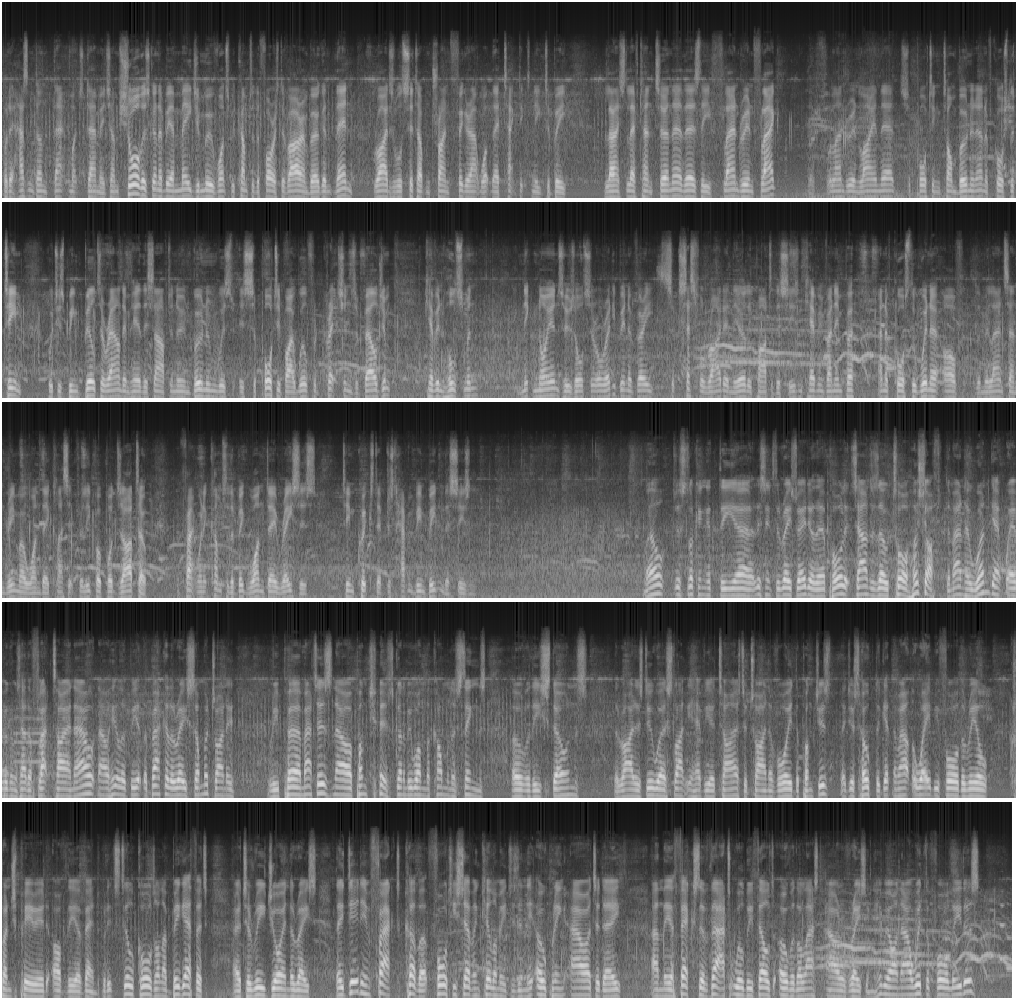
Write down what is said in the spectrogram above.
but it hasn't done that much damage. I'm sure there's going to be a major move once we come to the Forest of Arenberg, and then riders will sit up and try and figure out what their tactics need to be. Nice left-hand turn there. There's the Flandrian flag, the Flandrian lion there supporting Tom Boonen, and of course the team which has been built around him here this afternoon. Boonen was is supported by Wilfried Cretskens of Belgium, Kevin Hulsman, Nick Nuyens, who's also already been a very successful rider in the early part of this season, Kevin Van Impe, and of course the winner of the Milan San Remo one-day classic, Filippo Pozzato. In fact, when it comes to the big one-day races, Team Quickstep just haven't been beaten this season. Well, just looking at the, uh, listening to the race radio there, Paul, it sounds as though Tor Hushovd, the man who won Wevelgem, has had a flat tyre now. Now he'll be at the back of the race somewhere trying to repair matters. Now a puncture is going to be one of the commonest things over these stones. The riders do wear slightly heavier tyres to try and avoid the punctures. They just hope to get them out the way before the real crunch period of the event. But it still calls on a big effort uh, to rejoin the race. They did in fact cover 47 kilometres in the opening hour today and the effects of that will be felt over the last hour of racing. Here we are now with the four leaders.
